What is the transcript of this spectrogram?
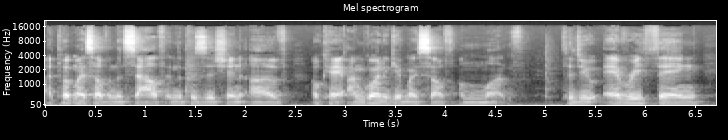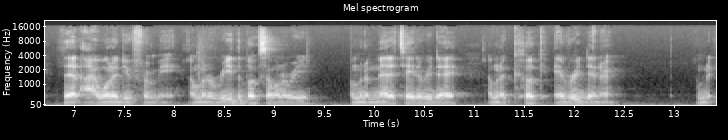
I put myself in the South in the position of, okay, I'm going to give myself a month to do everything that I want to do for me. I'm going to read the books I want to read. I'm going to meditate every day. I'm going to cook every dinner. I'm gonna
